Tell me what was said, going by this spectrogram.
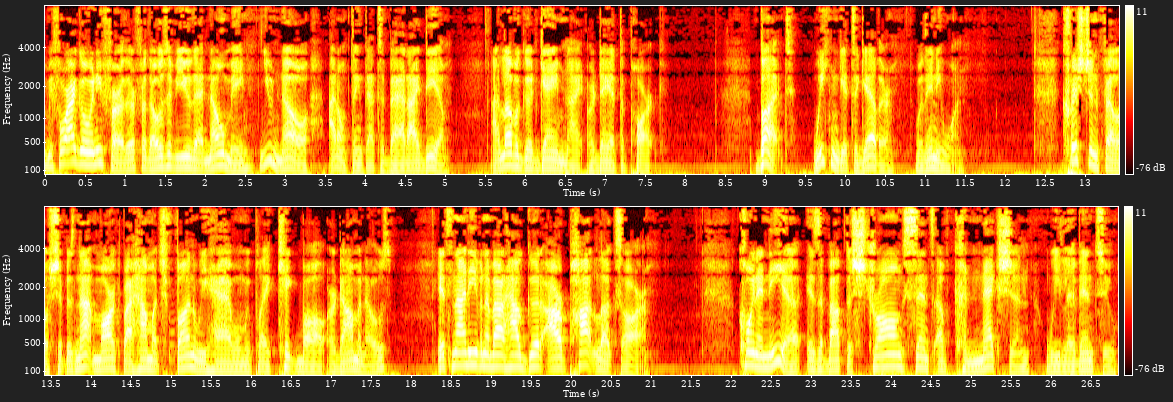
Before I go any further, for those of you that know me, you know I don't think that's a bad idea. I love a good game night or day at the park. But we can get together with anyone. Christian fellowship is not marked by how much fun we have when we play kickball or dominoes. It's not even about how good our potlucks are. Koinonia is about the strong sense of connection we live into.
